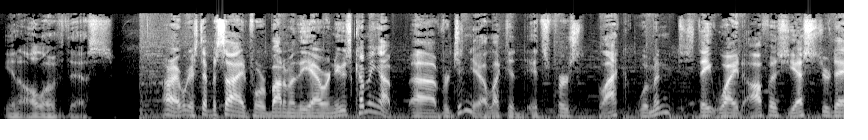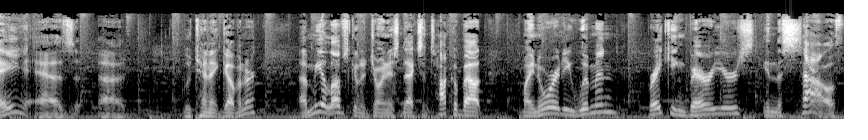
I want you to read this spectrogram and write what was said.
in all of this. All right, we're going to step aside for bottom of the hour news. Coming up, uh, Virginia elected its first black woman to statewide office yesterday as uh, lieutenant governor. Uh, Mia Love's going to join us next and talk about minority women breaking barriers in the South,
